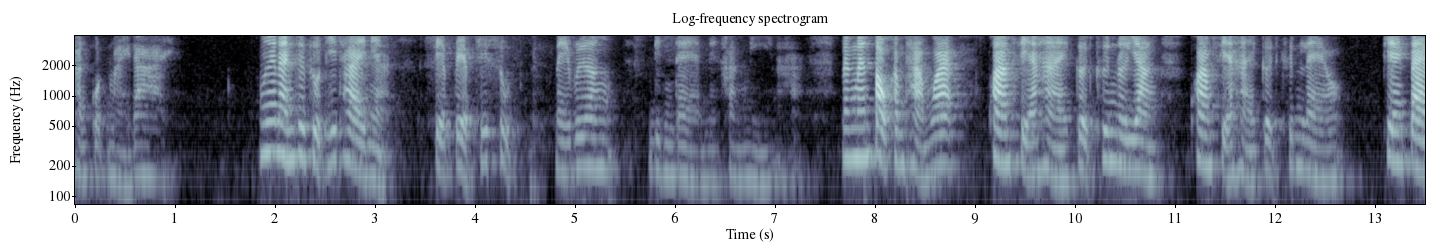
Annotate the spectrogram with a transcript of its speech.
ทางกฎหมายได้ เมื่อนั้นคือจุดที่ไทยเนี่ยเสียเปรียบที่สุดในเรื่องดินแดนในครั้งนี้นะคะ ดังนั้นตอบคำถามว่าความเสียหายเกิดขึ้นหรือยัง ความเสียหายเกิดขึ้นแล้ว เพียงแต่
